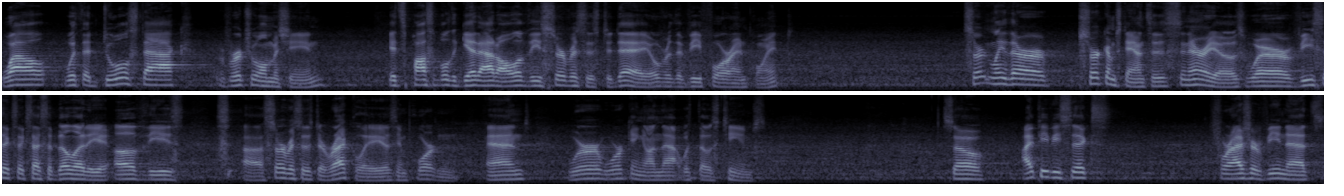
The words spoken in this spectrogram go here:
While with a dual stack virtual machine, it's possible to get at all of these services today over the v4 endpoint. Certainly there are circumstances, scenarios, where v6 accessibility of these uh, services directly is important. And we're working on that with those teams. So IPv6 for Azure VNets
